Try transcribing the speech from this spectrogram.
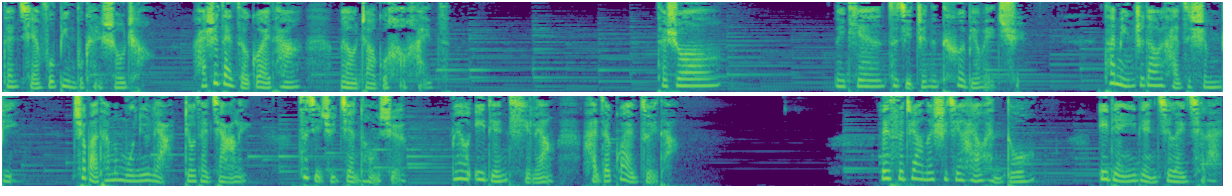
但前夫并不肯收场，还是在责怪她没有照顾好孩子。他说：“那天自己真的特别委屈，他明知道孩子生病，却把他们母女俩丢在家里，自己去见同学，没有一点体谅，还在怪罪他。类似这样的事情还有很多。”一点一点积累起来，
